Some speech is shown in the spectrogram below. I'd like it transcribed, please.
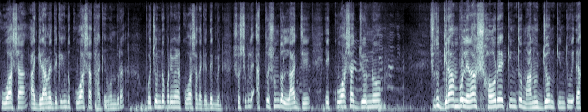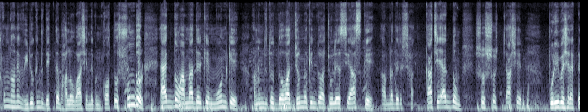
কুয়াশা আর গ্রামের দিকে কিন্তু কুয়াশা থাকে বন্ধুরা। প্রচণ্ড পরিমাণে কুয়াশা থাকে। দেখবেন শস্যগুলো এত সুন্দর লাগছে। এই কুয়াশার জন্য শুধু গ্রাম বলে না, শহরের কিন্তু মানুষজন কিন্তু এরকম ধরনের ভিডিও কিন্তু দেখতে ভালোবাসেন। দেখুন কত সুন্দর একদম আপনাদেরকে মনকে আনন্দিত দেওয়ার জন্য কিন্তু চলে এসেছি আজকে আপনাদের কাছে একদম শস্য চাষের পরিবেশের একটা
